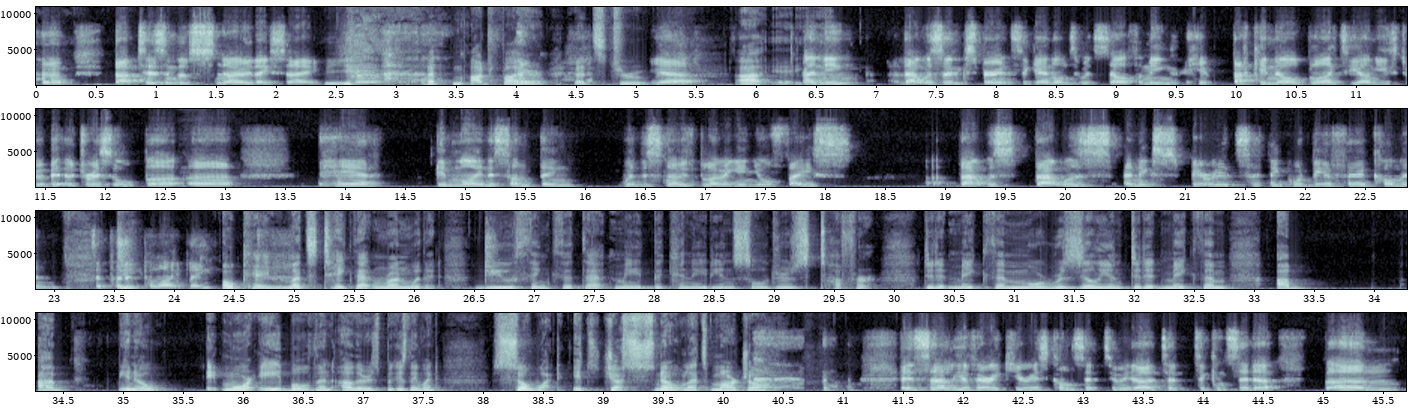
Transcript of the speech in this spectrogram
Baptism of snow, they say. Yeah, not fire. That's true. Yeah. Uh, I mean, that was an experience again onto itself. I mean, back in old Blighty, I'm used to a bit of drizzle, but uh, here in minus something when the snow's blowing in your face, uh, that was that was an experience. I think would be a fair comment to put Do- it politely. okay, let's take that and run with it. Do you think that that made the Canadian soldiers tougher? Did it make them more resilient? Did it make them, uh, uh, you know, more able than others because they went, so what? It's just snow. Let's march on. It's certainly a very curious concept to uh, to, to consider. Um,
